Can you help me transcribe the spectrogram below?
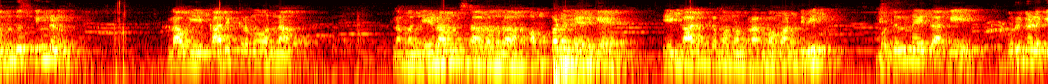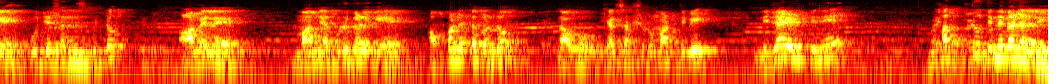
ಒಂದು ತಿಂಗಳು ನಾವು ಈ ಕಾರ್ಯಕ್ರಮವನ್ನ ನಮ್ಮ ಜಯರಾಮ್ ಸಾರ್ ಅವರ ಅಪ್ಪಣೆ ಮೇರೆಗೆ ಈ ಕಾರ್ಯಕ್ರಮವನ್ನು ಪ್ರಾರಂಭ ಮಾಡ್ತೀವಿ. ಮೊದಲನೇದಾಗಿ ಗುರುಗಳಿಗೆ ಪೂಜೆ ಸಲ್ಲಿಸಿಬಿಟ್ಟು, ಆಮೇಲೆ ಮಾನ್ಯ ಗುರುಗಳಿಗೆ ಅಪ್ಪಣೆ ತಗೊಂಡು ನಾವು ಕೆಲಸ ಶುರು ಮಾಡ್ತೀವಿ. ನಿಜ ಹೇಳ್ತೀನಿ, ಹತ್ತು ದಿನಗಳಲ್ಲಿ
